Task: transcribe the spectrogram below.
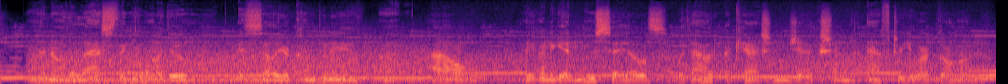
I know the last thing you want to do is sell your company. Uh, how are you going to get new sales without a cash injection after you are gone?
